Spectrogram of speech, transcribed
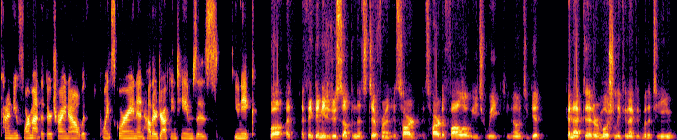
kind of new format that they're trying out with point scoring and how they're drafting teams is unique? Well, I, I think they need to do something that's different. It's hard. It's hard to follow each week, you know, to get connected or emotionally connected with a team.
